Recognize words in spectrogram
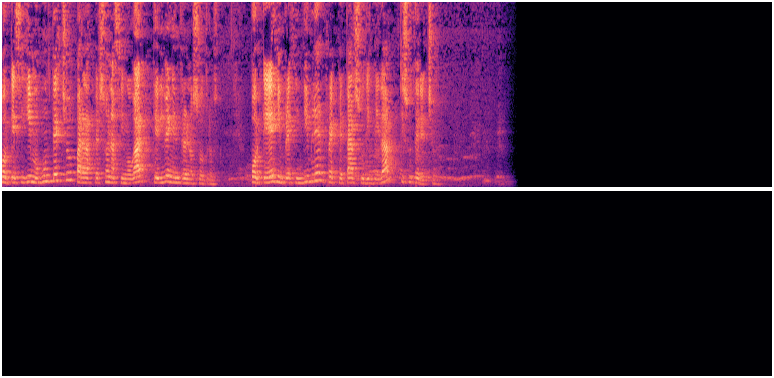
porque exigimos un techo para las personas sin hogar que viven entre nosotros, porque es imprescindible respetar su dignidad y sus derechos.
